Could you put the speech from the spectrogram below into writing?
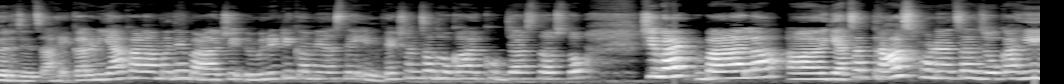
गरजेचं आहे. कारण या काळामध्ये बाळाची इम्युनिटी कमी असते इन्फेक्शनचा धोका हा खूप जास्त असतो. शिवाय बाळाला याचा त्रास होण्याचा जो काही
